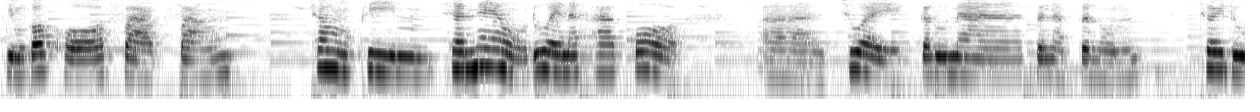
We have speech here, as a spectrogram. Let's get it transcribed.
พิมพ์ก็ขอฝากฝังช่องพิมพ์ชาแนลด้วยนะคะ ก็ช่วยกรุณาสนับสนุน ช่วยดู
